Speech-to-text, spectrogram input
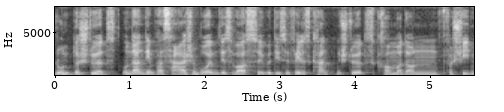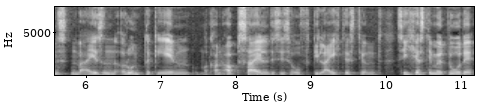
runterstürzt. Und an den Passagen, wo eben das Wasser über diese Felskanten stürzt, kann man dann verschiedensten Weisen runtergehen. Man kann abseilen, das ist oft die leichteste und sicherste Methode.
